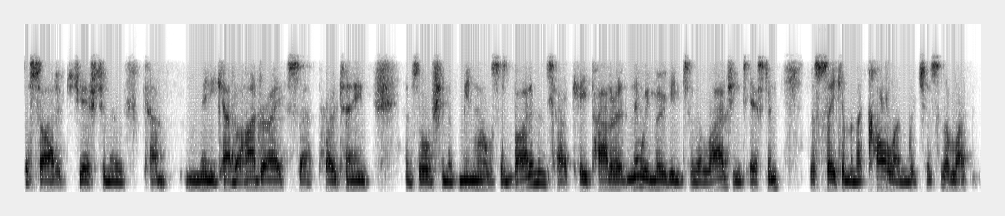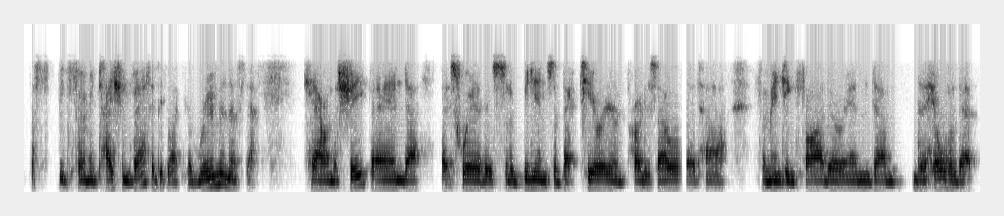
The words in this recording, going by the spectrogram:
the site of digestion of carb- many carbohydrates, uh, protein, absorption of minerals and vitamins, so a key part of it. And then we move into the large intestine, the cecum and the colon, which is sort of like a big fermentation vat, a bit like the rumen of the cow and the sheep, and uh, that's where there's sort of billions of bacteria and protozoa that are fermenting fibre, and um, the health of that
